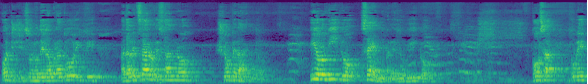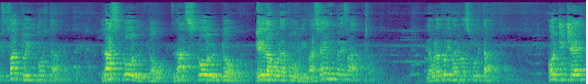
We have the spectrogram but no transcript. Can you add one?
Oggi ci sono dei lavoratori qui ad Avezzano che stanno scioperando io lo dico sempre, lo dico cosa come fatto importante. L'ascolto, l'ascolto dei lavoratori va sempre fatto. I lavoratori vanno ascoltati. Oggi c'è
